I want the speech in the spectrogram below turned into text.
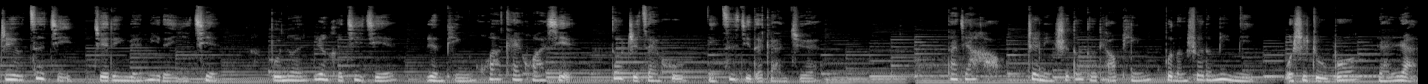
只有自己决定园里的一切，不论任何季节，任凭花开花谢，都只在乎你自己的感觉。大家好，这里是豆豆调频不能说的秘密，我是主播冉冉。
